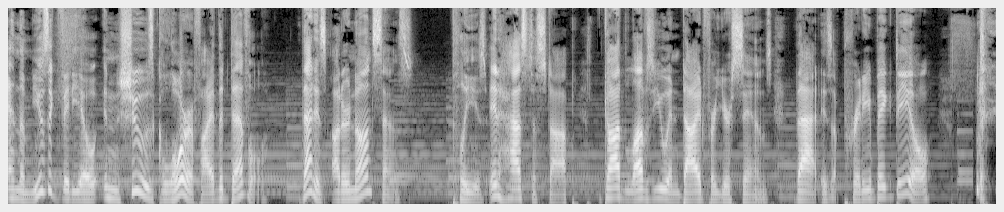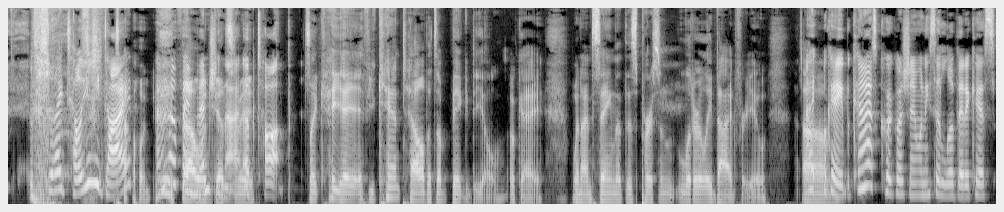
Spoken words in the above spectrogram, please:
And the music video in shoes glorify the devil. That is utter nonsense. Please, it has to stop. God loves you and died for your sins. That is a pretty big deal. Did I tell you he died? One- I don't know if I mentioned that me. up top. It's like, hey, hey, if you can't tell, that's a big deal. Okay, when I'm saying that this person literally died for you. I, Um, okay, but can I ask a quick question? When he said Leviticus,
